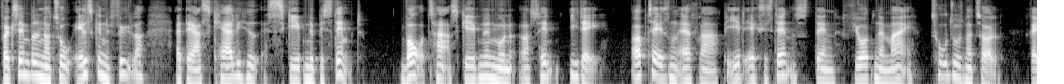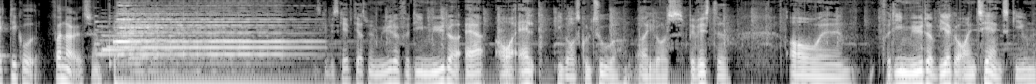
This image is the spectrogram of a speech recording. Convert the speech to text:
For eksempel når to elskende føler, at deres kærlighed er skæbne bestemt. Hvor tager skæbnen mund os hen i dag? Optagelsen er fra P1 Eksistens den 14. maj 2012. Rigtig god fornøjelse. Vi skal beskæftige os med myter, fordi myter er overalt i vores kultur og i vores bevidsthed. Og øh, fordi myter virker orienteringsgivende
